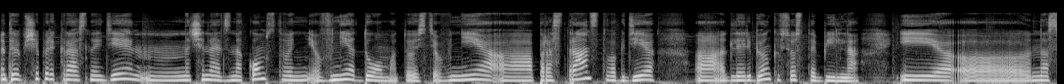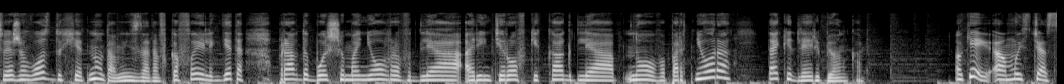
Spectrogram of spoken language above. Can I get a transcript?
Это вообще прекрасная идея начинать знакомство не- вне дома, то есть вне а, пространства, где а, для ребенка все стабильно. И а, на свежем воздухе, ну там, не знаю, там в кафе или где-то, правда, больше маневров для ориентировки как для нового партнера, так и для ребенка. Окей, а мы сейчас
